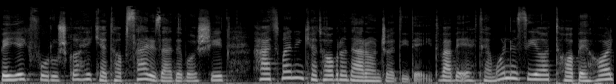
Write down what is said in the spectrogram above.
به یک فروشگاه کتاب سری زده باشید حتما این کتاب را در آنجا دیده اید و به احتمال زیاد تا به حال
